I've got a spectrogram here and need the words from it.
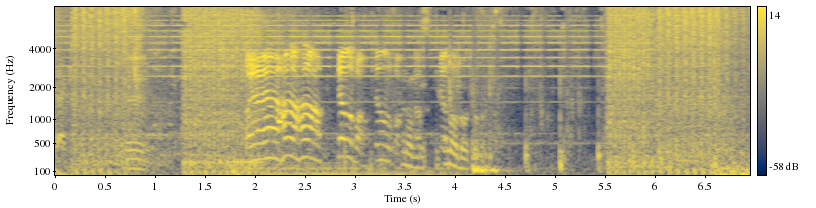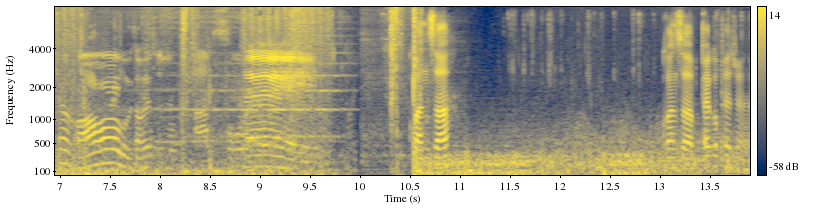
seconds. 네 아야야 하나 하나 피아노 방 피아노 방 피아노 라스트 피아노로 들어 그냥 아우 나 Op 4 에이. 관사 관사 백업 해줘야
